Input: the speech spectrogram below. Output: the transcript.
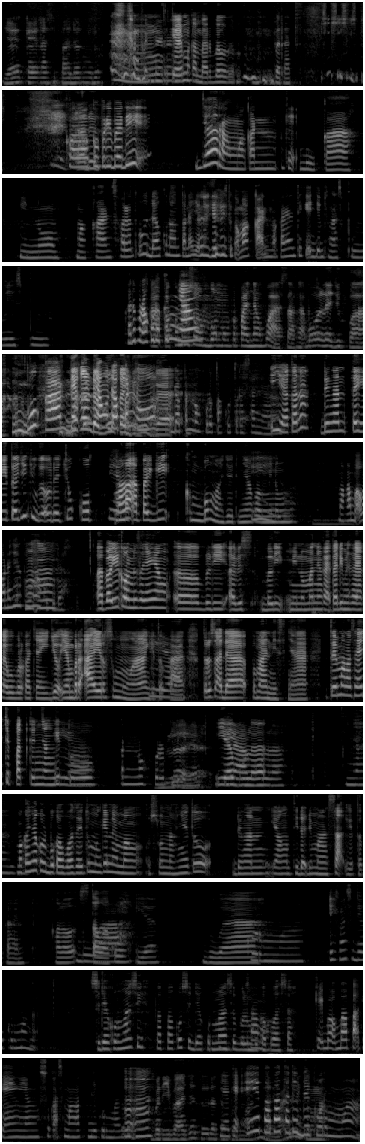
Ya kayak nasi padang gitu. Hmm, kira makan barbel berat. Kalau aku pribadi jarang makan kayak buka, minum, makan, sholat udah aku nonton aja lagi habis itu gak makan. Makannya nanti kayak jam setengah sepuluh, jam sepuluh. Karena perut aku udah Apa kamu kenyang. sombong mau perpanjang puasa nggak boleh Jufa. Bukan, Dia kan udah kenyang, udah penuh, juga. udah penuh perut aku tuh rasanya. Iya, karena dengan teh itu aja juga udah cukup. Iya, Malah apalagi kembung lah jadinya kalau Iya. minum. Makan bakwan aja udah kenyang aku udah. Apalagi kalau misalnya yang eh, beli habis beli minuman yang kayak tadi misalnya kayak bubur kacang hijau yang berair semua gitu Iya. kan. Terus ada pemanisnya. Itu emang rasanya cepat kenyang Iya. gitu. Penuh perut Gula dia. ya. Iya, gula. Kenyang gitu. Makanya kalau buka puasa itu mungkin emang sunnahnya itu dengan yang tidak dimasak gitu kan. Kalau setahu aku iya buah. kurma. Eh kan sedia kurma nggak? Sedia kurma sih, papaku sedia kurma Hmm, sebelum buka sama. puasa. Kayak bapak bapak kayak yang, yang suka semangat beli kurma tuh. Tiba-tiba aja tuh datang Ya kayak eh papa tadi beli kurma? kurma.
